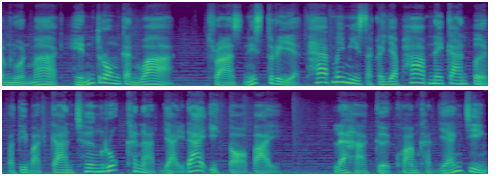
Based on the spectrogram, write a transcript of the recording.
จำนวนมากเห็นตรงกันว่า ทรานสนิสเตรียแทบไม่มีศักยภาพในการเปิดปฏิบัติการเชิงรุกขนาดใหญ่ได้อีกต่อไป และหากเกิดความขัดแย้งจริง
